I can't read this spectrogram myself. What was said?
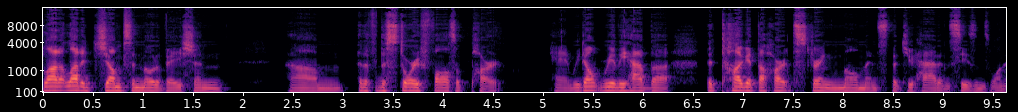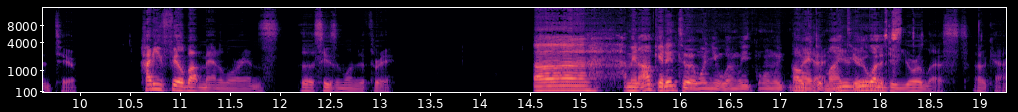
A lot, a lot of jumps in motivation. Um, the, the story falls apart and we don't really have the the tug at the heartstring moments that you had in seasons one and two. How do you feel about Mandalorians, the season one to three? Uh, I mean, I'll get into it when you when we when we when okay. I do my you, tier you want to do your list, okay?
